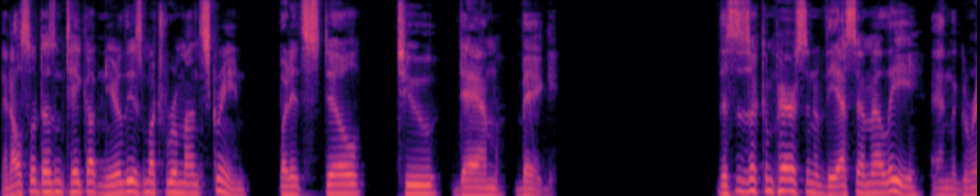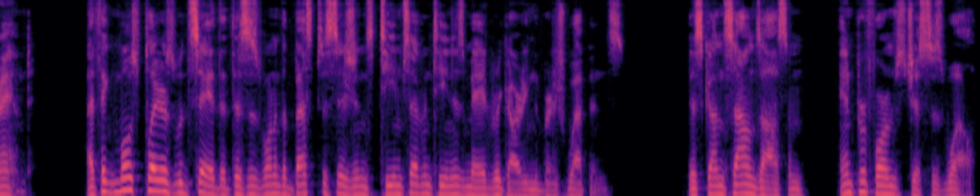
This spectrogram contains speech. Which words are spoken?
and also doesn't take up nearly as much room on screen, but it's still too damn big. This is a comparison of the SMLE and the Garand. I think most players would say that this is one of the best decisions Team 17 has made regarding the British weapons. This gun sounds awesome and performs just as well.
